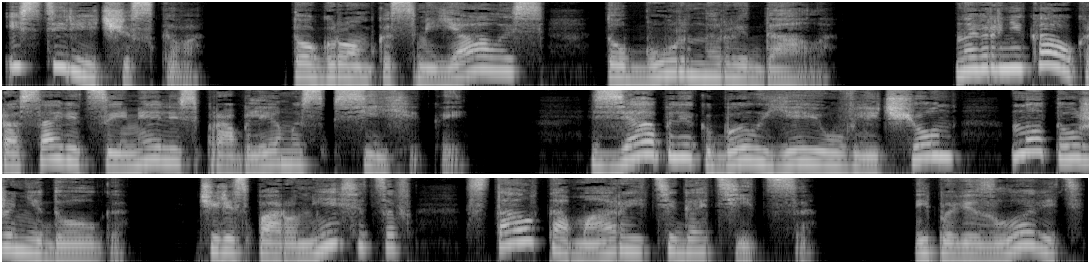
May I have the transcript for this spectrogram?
истерического. То громко смеялась, то бурно рыдала. Наверняка у красавицы имелись проблемы с психикой. Зяблик был ею увлечен, но тоже недолго. Через пару месяцев стал Тамарой тяготиться. И повезло ведь.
